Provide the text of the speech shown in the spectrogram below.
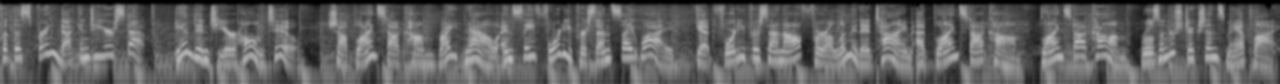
put the spring back into your step and into your home, too. Shop Blinds.com right now and save 40% site wide. Get 40% off for a limited time at Blinds.com. Blinds.com. Rules and restrictions may apply.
